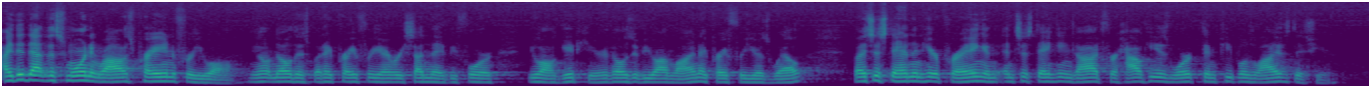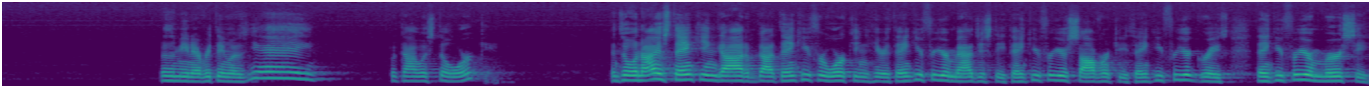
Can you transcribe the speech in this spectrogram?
I did that this morning while I was praying for you all. You don't know this, but I pray for you every Sunday before you all get here. Those of you online, I pray for you as well. But it's just standing here praying and, and just thanking God for how He has worked in people's lives this year. Doesn't mean everything was, yay, but God was still working. And so when I was thanking God, of God, thank you for working here. Thank you for your majesty. Thank you for your sovereignty. Thank you for your grace. Thank you for your mercy.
